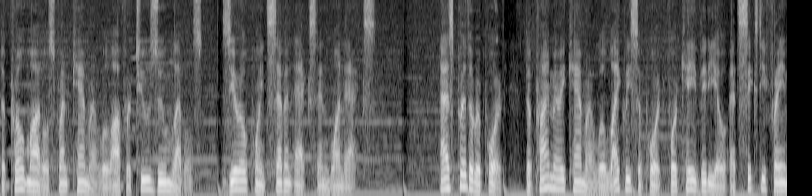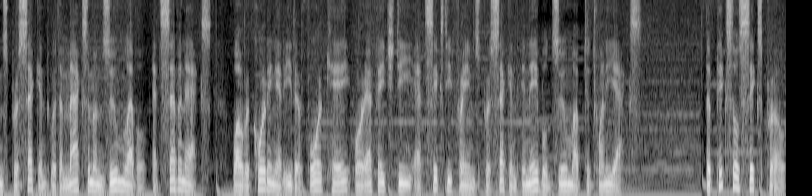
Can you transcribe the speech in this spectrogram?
The Pro model's front camera will offer two zoom levels, 0.7x and 1x. As per the report, the primary camera will likely support 4K video at 60 frames per second with a maximum zoom level at 7x, while recording at either 4K or FHD at 60 frames per second enabled zoom up to 20x. The Pixel 6 Pro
